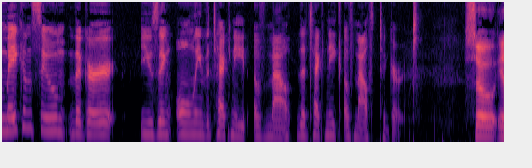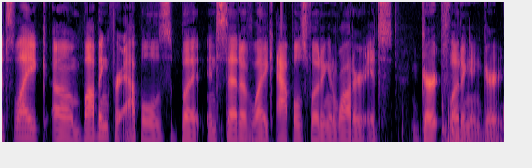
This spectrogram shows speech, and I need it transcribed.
may consume the gurt using only the technique of mouth the technique of mouth to girt. So it's like um, bobbing for apples, but instead of like apples floating in water, it's girt floating in girt.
